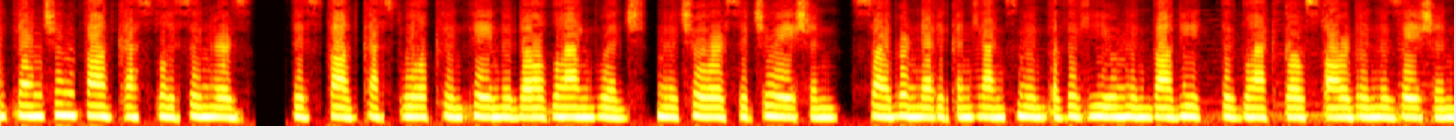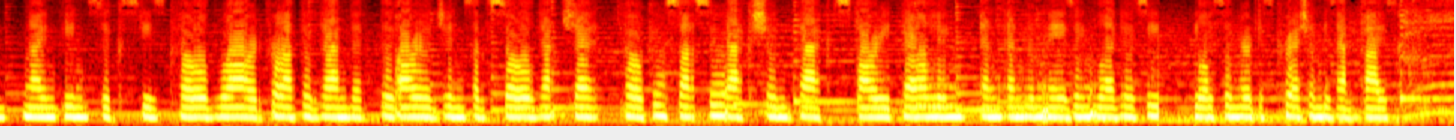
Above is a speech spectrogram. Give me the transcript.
Attention podcast listeners. This podcast will contain adult language, mature situation, cybernetic enhancement of the human body, the Black Ghost Organization, 1960s Cold War propaganda, the origins of Soulgache, tokusatsu action packed storytelling, and an amazing legacy. Listener discretion is advised.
